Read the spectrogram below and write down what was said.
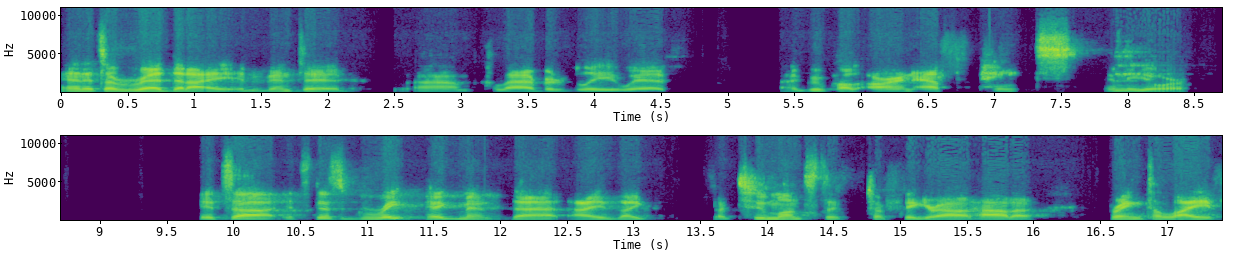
And it's a red that I invented um, collaboratively with a group called R&F Paints in New York. It's uh, it's this great pigment that I like two months to to figure out how to bring to life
